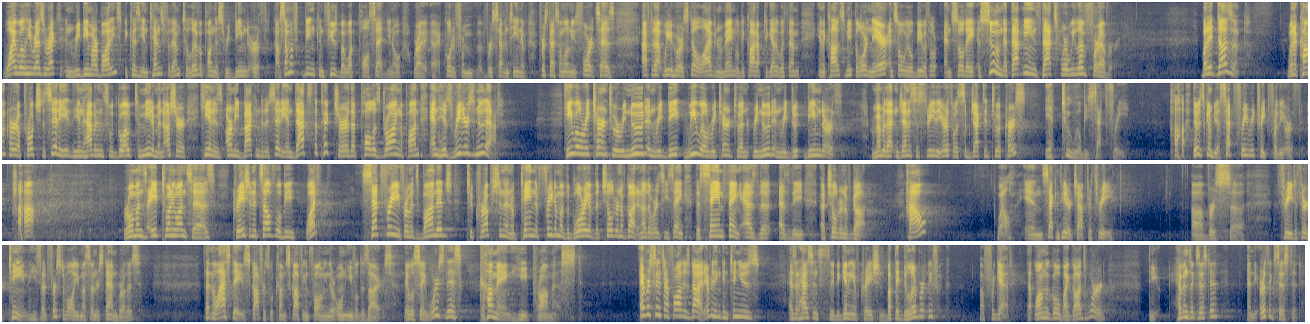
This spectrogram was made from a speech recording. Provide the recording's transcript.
why will he resurrect and redeem our bodies? Because he intends for them to live upon this redeemed earth. Now, some have been confused by what Paul said, you know, where I uh, quoted from uh, verse 17 of 1 Thessalonians 4. It says, After that, we who are still alive and remain will be caught up together with them in the clouds to meet the Lord in the air, and so we will be with Lord. And so they assume that that means that's where we live forever. But it doesn't. When a conqueror approached a city, the inhabitants would go out to meet him and usher he and his army back into the city. And that's the picture that Paul is drawing upon, and his readers knew that. He will return to a renewed and redeemed, we will return to a renewed and redeemed earth. Remember that in Genesis 3, the earth was subjected to a curse? It too will be set free. There's going to be a set free retreat for the earth. Ha ha. Romans 8:21 says, creation itself will be what? Set free from its bondage to corruption and obtain the freedom of the glory of the children of God. In other words, he's saying the same thing as the, as the uh, children of God. How? Well, in 2 Peter chapter 3, uh, verse uh, 3 to 13, he said, First of all, you must understand, brothers, that in the last days, scoffers will come scoffing and following their own evil desires. They will say, Where's this coming he promised? Ever since our fathers died, everything continues as it has since the beginning of creation. But they deliberately uh, forget that long ago, by God's word, the heavens existed and the earth existed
